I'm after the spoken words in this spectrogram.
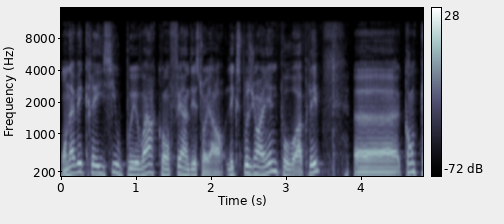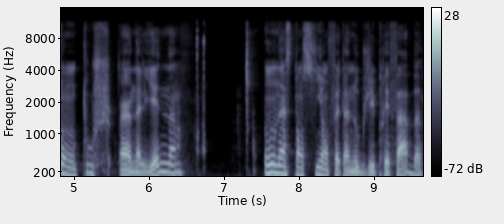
On avait créé ici, vous pouvez voir qu'on fait un destroyer. Alors l'explosion alien, pour vous rappeler, euh, quand on touche un alien, on instancie en fait un objet préfab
